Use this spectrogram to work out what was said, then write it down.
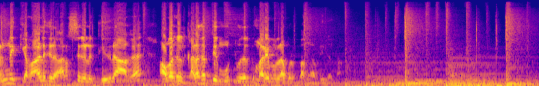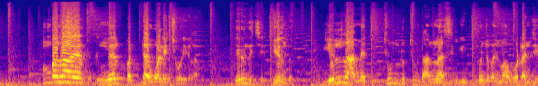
அன்னைக்கு ஆளுகிற அரசுகளுக்கு எதிராக அவர்கள் கழகத்தை மூட்டுவதற்கு மறைபொருளாக கொடுப்பாங்க அப்படிங்கிறது தான் ஐம்பதாயிரத்துக்கு மேற்பட்ட ஓலைச்சுவடிகள் அங்க இருந்துச்சு. இருந்தது. எல்லாமே துண்டு துண்டா நசுங்கி கொஞ்சம் கொஞ்சமா உடைஞ்சு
